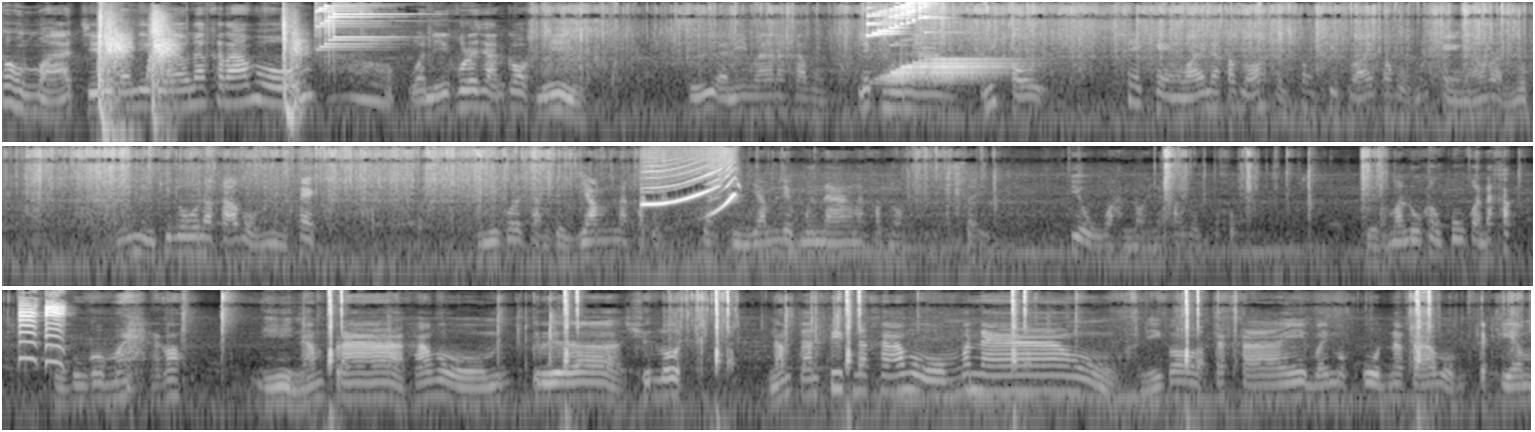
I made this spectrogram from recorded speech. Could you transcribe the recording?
ก็มาเจอกันอีกแล้วนะครับผม วันนี้คุณราชันก็นี่ซื้ออันนี้มานะครับผม เล็กมือนางอันนี้เขาแช่แข็งไว้นะครับเนาะผมต้องคิดไว้ครับผมมันแข็งแล้วกันลูกอันนี้หนึ่งกิโลนะครับผมหนึ่งแพ็คอันนี้คุณราชันจะยำนะครับผมอยากกินยำเล็บมือนางนะครับเนาะใส่เปรี้ยวหวานหน่อยนะครับผมโอ้โหเดี๋ยวเรามาดูเครื่องปรุงก่อนนะครับเครื่องปรุงก็มาแล้วก็นี่น้ำปลาครับผม เกลือชุดรส น้ำตาลปี๊บนะครับผมมะนาว อันนี้ก็ตะไคร้ใบมะกรูดนะครับผมกระเทียม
